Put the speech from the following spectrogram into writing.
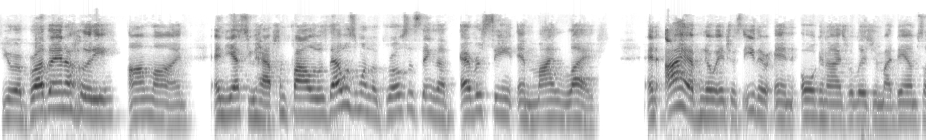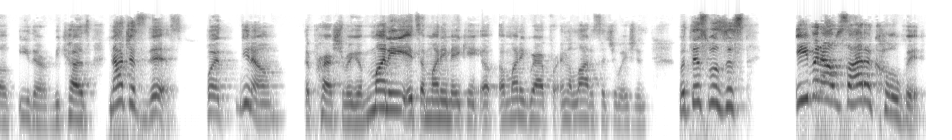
You're a brother in a hoodie online. And yes, you have some followers. That was one of the grossest things I've ever seen in my life. And I have no interest either in organized religion, my damn self either, because not just this, but you know, the pressuring of money, it's a money making, a, money grab for in a lot of situations. But this was just even outside of COVID.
